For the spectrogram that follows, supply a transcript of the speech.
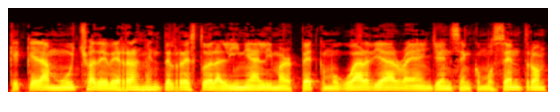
que queda mucho a deber realmente el resto de la línea, Lee Marpet como guardia, Ryan Jensen como centro,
